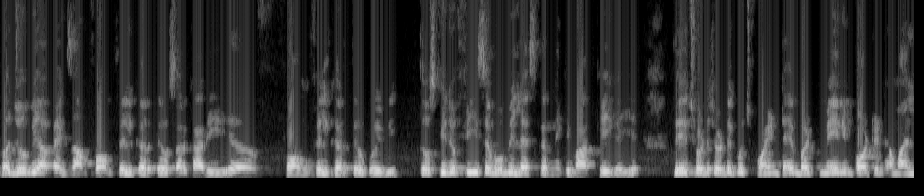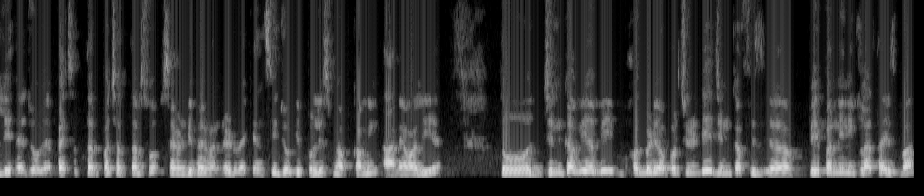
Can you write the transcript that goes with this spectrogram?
और जो भी आप एग्ज़ाम फॉर्म फिल करते हो, सरकारी फॉर्म फिल करते हो कोई भी तो उसकी जो फ़ीस है वो भी लेस करने की बात कही गई है। तो ये छोटे छोटे कुछ पॉइंट है बट मेन इंपॉर्टेंट हमारे लिए है जो है पचहत्तर पचहत्तर सौ सेवेंटी फाइव हंड्रेड वैकेंसी जो कि पुलिस में अपकमिंग आने वाली है। तो जिनका भी अभी बहुत बड़ी अपॉर्चुनिटी है, जिनका पेपर नहीं निकला था इस बार,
